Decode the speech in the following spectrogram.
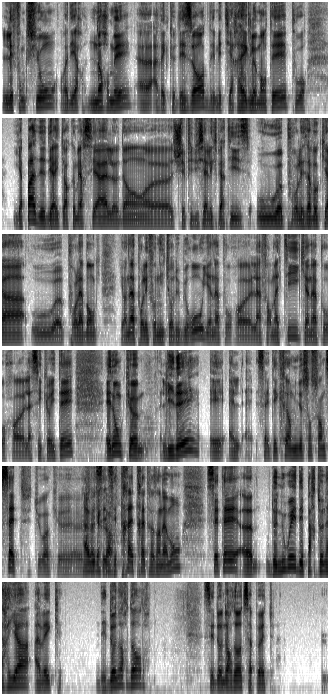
les fonctions, on va dire, normées, euh, avec des ordres, des métiers réglementés, pour il n'y a pas de directeur commercial dans, euh, chez Fiducial Expertise ou euh, pour les avocats ou euh, pour la banque. Il y en a pour les fournitures du bureau, il y en a pour l'informatique, il y en a pour la sécurité. Et donc, l'idée, et elle, ça a été créé en 1967, tu vois, que ah c'est très, très, très en amont, c'était de nouer des partenariats avec des donneurs d'ordre. Ces donneurs d'ordre, ça peut être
